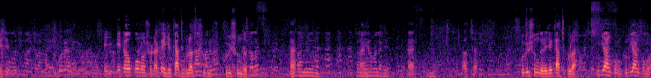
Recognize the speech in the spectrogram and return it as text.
এই যে এটাও পনেরোশো টাকা। এই যে কাজগুলো খুবই খুবই সুন্দর। হ্যাঁ? হ্যাঁ। আচ্ছা। খুবই সুন্দর, এই যে কাজগুলা খুবই আনকমন খুবই আনকমন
